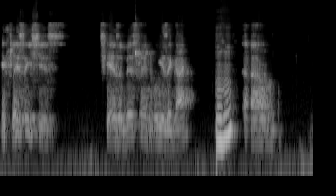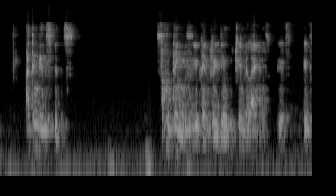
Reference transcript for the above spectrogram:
if let's say she's she has a best friend who is a guy, Mm-hmm. um, I think it's it's some things you can read in between the lines if if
